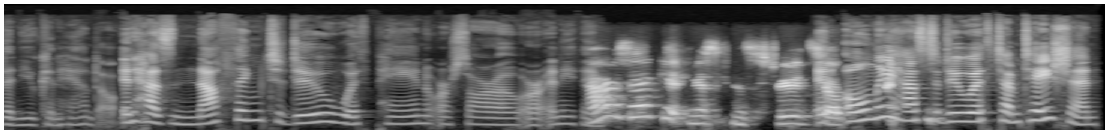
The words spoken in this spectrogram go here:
than you can handle. It has nothing to do with pain or sorrow or anything. How does that get misconstrued? So- it only has to do with temptation,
